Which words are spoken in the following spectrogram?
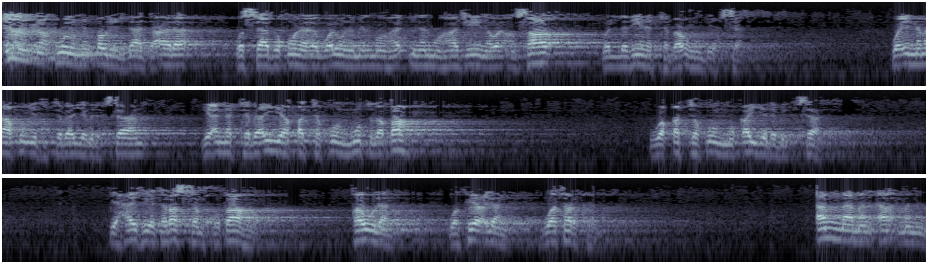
مأخوذ من قول الله تعالى والسابقون الأولون من المهاجرين والأنصار والذين اتبعوهم بإحسان. وإنما قيت التبعية بالإحسان لأن التبعية قد تكون مطلقة وقد تكون مقيدة بالإحسان. بحيث يترسم خطاهم قولا وفعلا وتركا. أما من من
